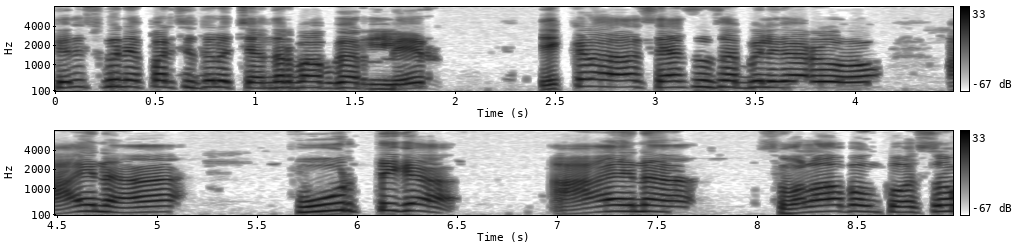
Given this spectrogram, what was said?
తెలుసుకునే పరిస్థితిలో చంద్రబాబు గారు లేరు. ఇక్కడ శాసనసభ్యులు గారు ఆయన పూర్తిగా ఆయన స్వలాభం కోసం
